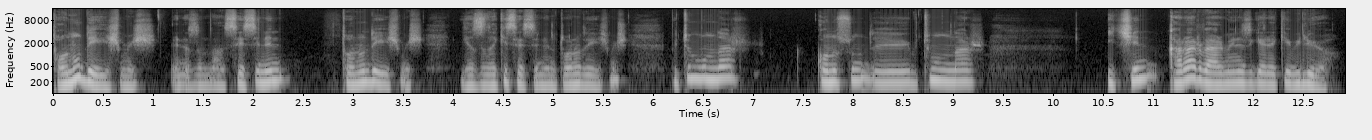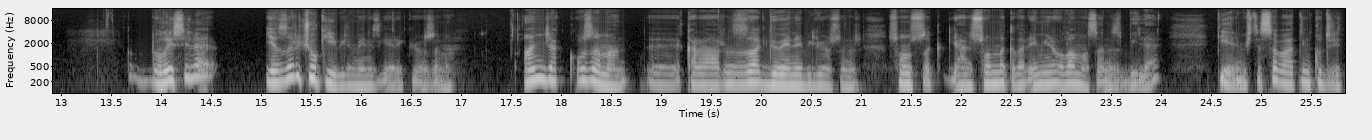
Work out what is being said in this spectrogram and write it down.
tonu değişmiş. En azından sesinin tonu değişmiş, yazıdaki sesinin tonu değişmiş. Bütün bunlar konusun, e, bütün bunlar için karar vermeniz gerekebiliyor. Dolayısıyla yazarı çok iyi bilmeniz gerekiyor o zaman. Ancak o zaman e, kararınıza güvenebiliyorsunuz. Sonsuza yani sonuna kadar emin olamasanız bile diyelim işte Sabahattin Kudret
